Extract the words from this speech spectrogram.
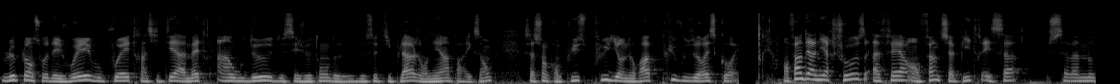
le plan soit déjoué, vous pouvez être incité à mettre un ou deux de ces jetons de, ce type-là, j'en ai un par exemple, sachant qu'en plus, plus il y en aura, plus vous aurez scoré. Enfin, dernière chose à faire en fin de chapitre, et ça, ça va me,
